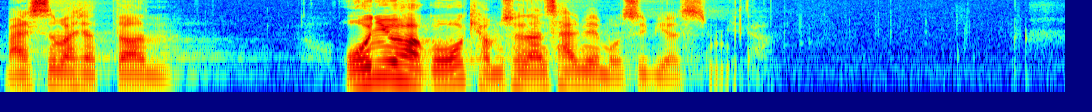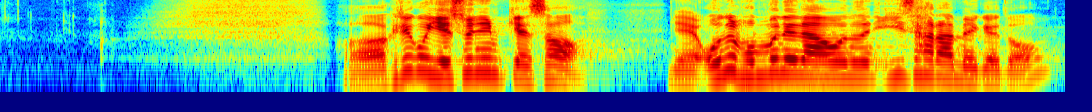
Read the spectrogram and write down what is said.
말씀하셨던 온유하고 겸손한 삶의 모습이었습니다. 어, 그리고 예수님께서 예, 오늘 본문에 나오는 이 사람에게도 아,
